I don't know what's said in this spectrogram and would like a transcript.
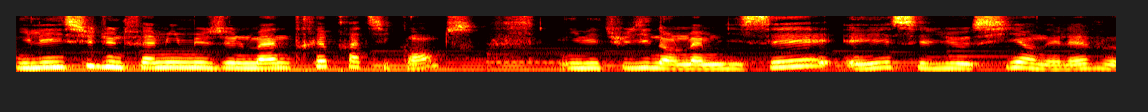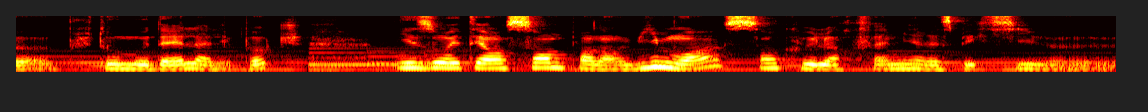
Il est issu d'une famille musulmane très pratiquante. Il étudie dans le même lycée et c'est lui aussi un élève plutôt modèle à l'époque. Ils ont été ensemble pendant huit mois sans que leurs familles respectives euh,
